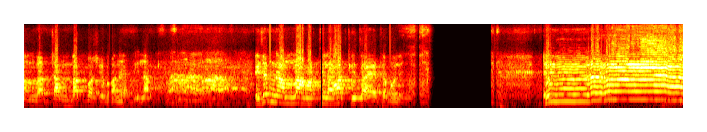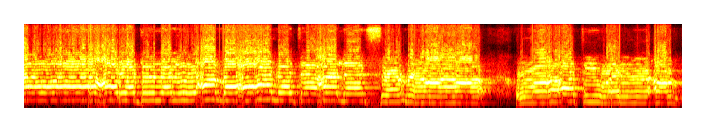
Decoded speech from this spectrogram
আল্লাহ জান্নাত বসে বানিয়ে দিলাম। এই জন্য আল্লাহ আমার তেলাওয়াত কিন্তু আয়াতে বলে। السماوات والأرض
